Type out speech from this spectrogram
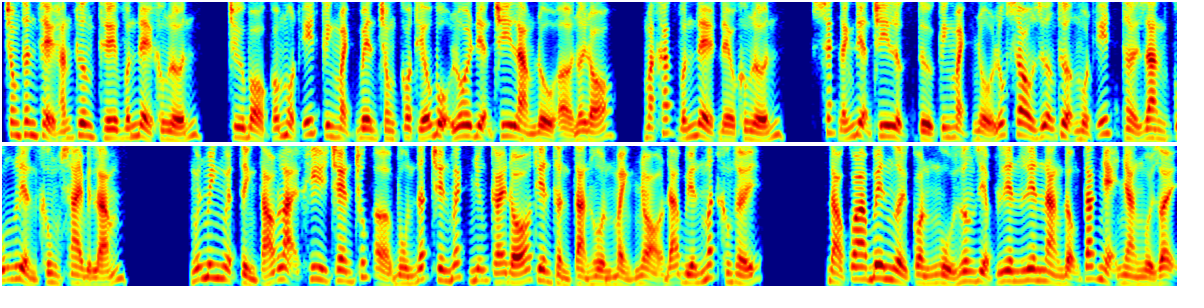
Trong thân thể hắn thương thế vấn đề không lớn, trừ bỏ có một ít kinh mạch bên trong có thiếu bộ lôi điện chi làm đổ ở nơi đó, mặt khác vấn đề đều không lớn, xét đánh điện chi lực từ kinh mạch nổ lúc sau dưỡng thượng một ít thời gian cũng liền không sai biệt lắm. Nguyễn Minh Nguyệt tỉnh táo lại khi chen trúc ở bùn đất trên vách những cái đó thiên thần tàn hồn mảnh nhỏ đã biến mất không thấy. Đảo qua bên người còn ngủ hương Diệp liên liên nàng động tác nhẹ nhàng ngồi dậy,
